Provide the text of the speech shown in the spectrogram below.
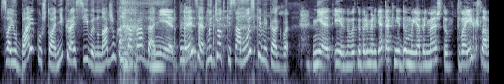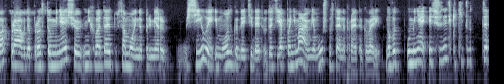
свою байку, что они красивые, ну надо же им как-то оправдать. Нет. Понимаете, мы тетки с авоськами как бы. Нет, Ир, ну вот, например, я так не думаю, я понимаю, что в твоих словах правда, просто у меня еще не хватает у самой, например, силы и мозга дойти до этого. То есть я понимаю, у меня муж постоянно про это говорит. Но вот у меня еще, знаете, какие-то вот э,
